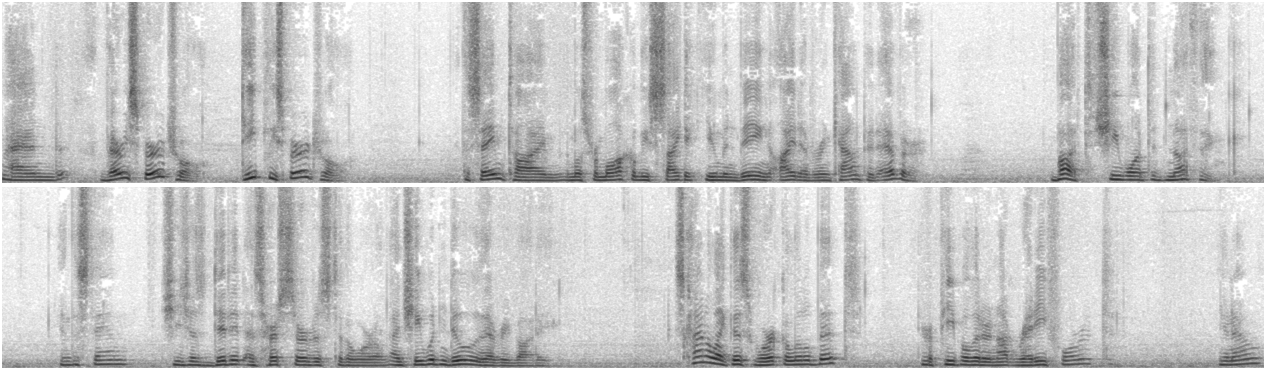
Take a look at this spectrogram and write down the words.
and very spiritual, deeply spiritual. At the same time, the most remarkably psychic human being I'd ever encountered, ever. But she wanted nothing. You understand? She just did it as her service to the world, and she wouldn't do it with everybody. It's kind of like this work a little bit. There are people that are not ready for it, you know,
